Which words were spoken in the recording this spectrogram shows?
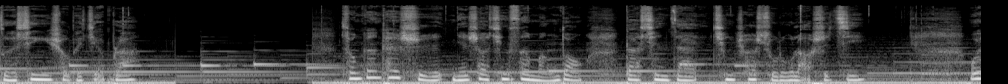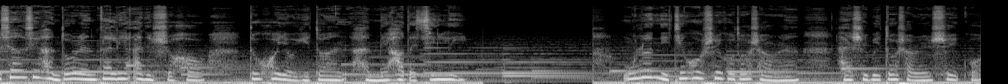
得心应手的解不拉；从刚开始年少青涩懵懂，到现在轻车熟路老司机。我相信很多人在恋爱的时候都会有一段很美好的经历。无论你今后睡过多少人，还是被多少人睡过，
